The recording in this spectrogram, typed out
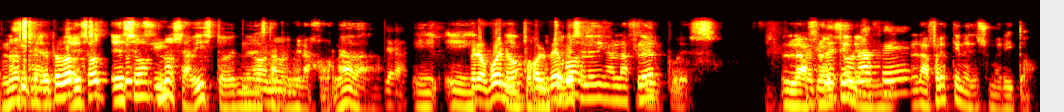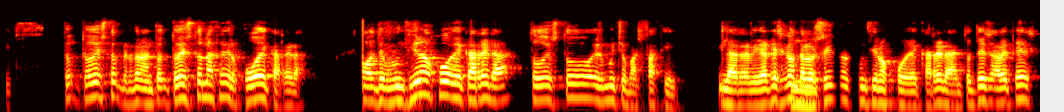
No eso no se ha visto en esta primera jornada. Y, pero bueno, por volvemos... mucho que se le diga a la Flair, pues la Flair, tiene, la tiene su mérito. Todo esto, perdona, todo esto nace del juego de carrera. Cuando te funciona el juego de carrera, todo esto es mucho más fácil. Y la realidad es que contra los seis no funciona el juego de carrera. Entonces, a veces,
